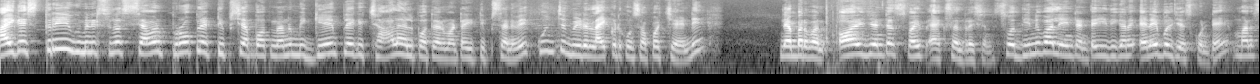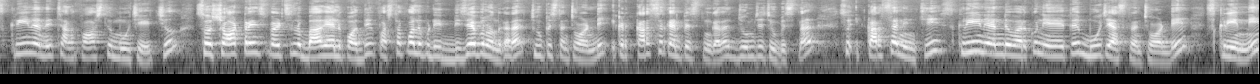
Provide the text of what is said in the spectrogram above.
హై గైస్ త్రీ మినిట్స్లో సెవెన్ ప్రో ప్లే టిప్స్ చెప్పబోతున్నాను. మీ గేమ్ ప్లేకి చాలా వెళ్ళిపోతాయి అనమాట ఈ టిప్స్ అనేవి. కొంచెం వీడియో లైక్ కొట్టి కొంచెం సపోర్ట్ చేయండి. Number one horizontal swipe acceleration so దీనివల్ల ఏంటంటే ఇది కనుక ఎనేబుల్ చేసుకుంటే మన స్క్రీన్ అనేది చాలా ఫాస్ట్ మూవ్ చేయొచ్చు. సో షార్ట్ రేంజ్ ఫైట్స్లో బాగా వెళ్ళిపోద్ది ఫస్ట్ ఆఫ్ ఆల్ ఇప్పుడు ఇది డిజేబుల్ ఉంది కదా చూపిస్తాను చూడండి. ఇక్కడ కర్సర్ కనిపిస్తుంది కదా జూమ్ చేసి చూపిస్తాను సో ఈ కర్సర్ నుంచి స్క్రీన్ ఎండ్ వరకు నేనైతే మూవ్ చేస్తున్నాను చూడండి స్క్రీన్ని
